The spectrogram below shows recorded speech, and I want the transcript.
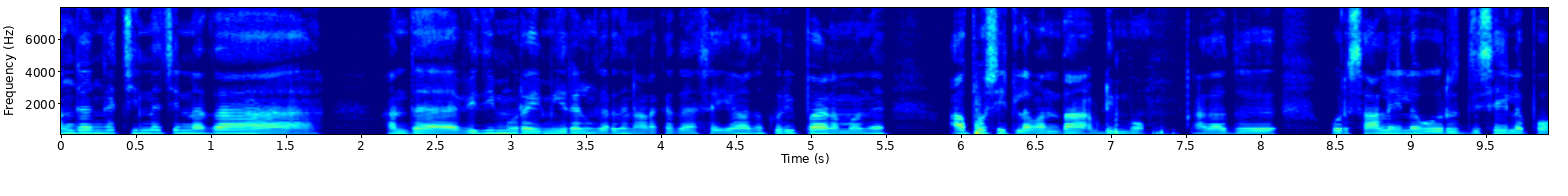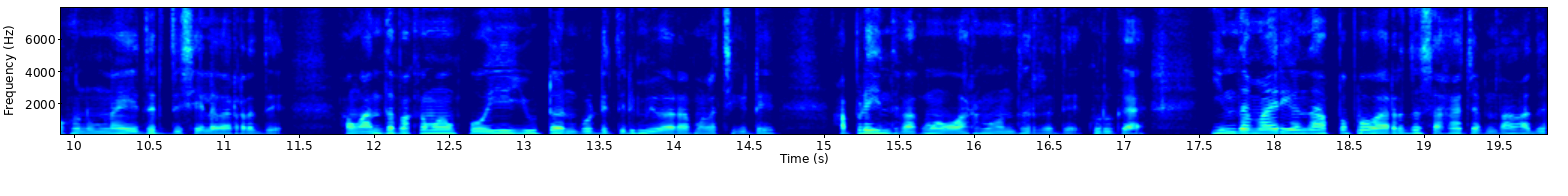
அங்கங்கே சின்ன சின்னதாக அந்த விதிமுறை மீறல்ங்கிறது நடக்க தான் செய்யும். அதுவும் குறிப்பாக நம்ம வந்து ஆப்போசிட்டில் வந்தான் அப்படிம்போம். அதாவது ஒரு சாலையில் ஒரு திசையில் போகணும்னா எதிர் திசையில் வர்றது. அவங்க அந்த பக்கமாக போய் யூ டர்ன் போட்டு திரும்பி வர மலைச்சிக்கிட்டு அப்படியே இந்த பக்கமாக ஓரமாக வந்துடுறது குறுக்க. இந்த மாதிரி வந்து அப்பப்போ வர்றது சகஜம்தான். அது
